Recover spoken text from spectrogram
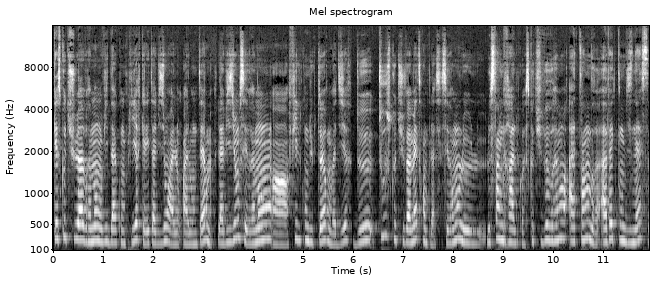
Qu'est-ce que tu as vraiment envie d'accomplir? Quelle est ta vision à long terme? La vision, c'est vraiment un fil conducteur, on va dire, de tout ce que tu vas mettre en place. C'est vraiment le, le, Saint Graal, quoi, ce que tu veux vraiment atteindre avec ton business.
